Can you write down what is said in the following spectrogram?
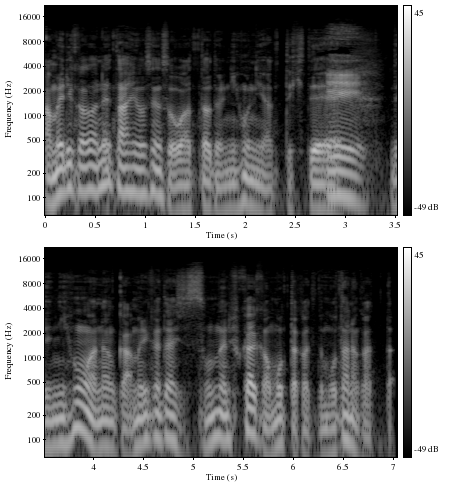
アメリカがね太平洋戦争終わった後に日本にやってきて、えー、で日本はなんかアメリカに対してそんなに不快感を持ったかって持たなかった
